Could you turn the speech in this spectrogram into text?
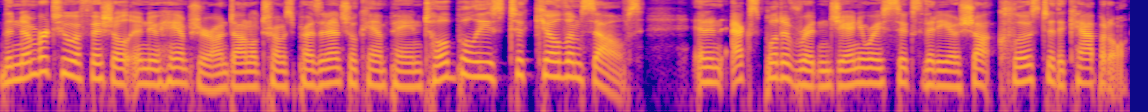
The number two official in New Hampshire on Donald Trump's presidential campaign told police to kill themselves in an expletive ridden January 6 video shot close to the Capitol.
